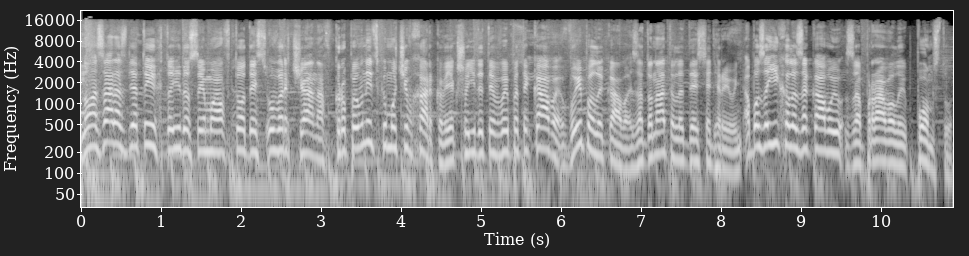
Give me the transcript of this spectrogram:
Ну а зараз для тих, хто їде в своєму авто десь у Верчанах, в Кропивницькому чи в Харкові. Якщо їдете випити кави, випили кави, задонатили 10 гривень. Або заїхали за кавою, заправили помсту.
